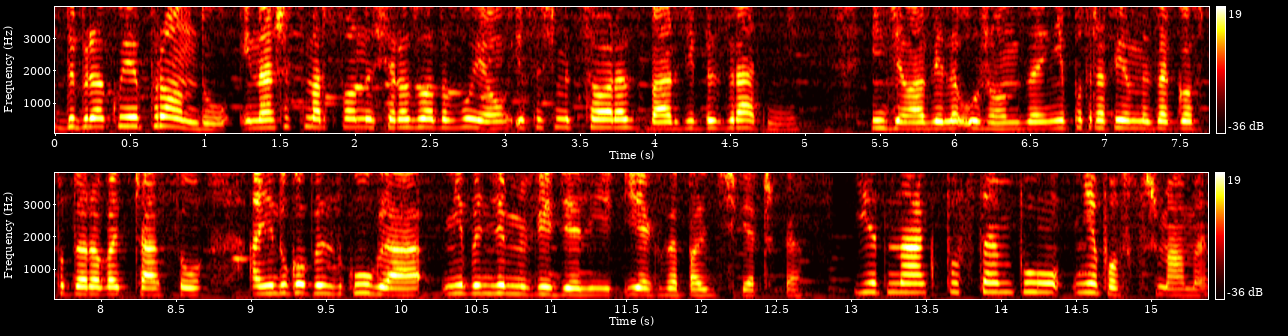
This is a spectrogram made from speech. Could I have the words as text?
Gdy brakuje prądu i nasze smartfony się rozładowują, jesteśmy coraz bardziej bezradni. Nie działa wiele urządzeń, nie potrafimy zagospodarować czasu, a niedługo bez Google'a nie będziemy wiedzieli, jak zapalić świeczkę. Jednak postępu nie powstrzymamy.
